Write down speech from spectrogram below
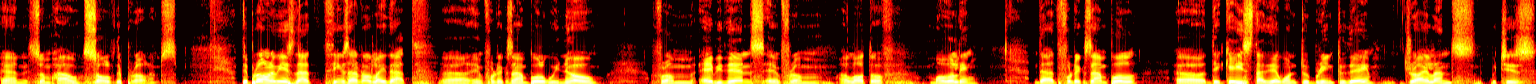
and somehow solve the problems. The problem is that things are not like that. Uh, and for example, we know from evidence and from a lot of modeling that, for example, uh, the case study I want to bring today, drylands, which is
